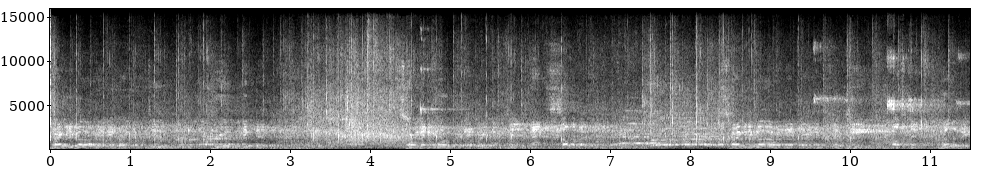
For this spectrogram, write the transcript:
Sergeant Guard at Rank 2, Drew Higdon. Sergeant Warburg at Rank 10, Max Sullivan. Sergeant Guard at Rank 15, Austin Willoughby.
